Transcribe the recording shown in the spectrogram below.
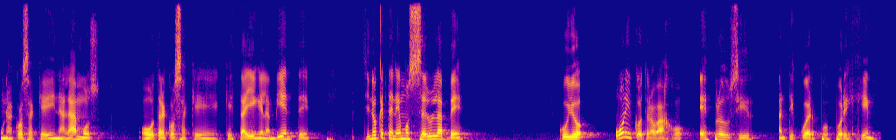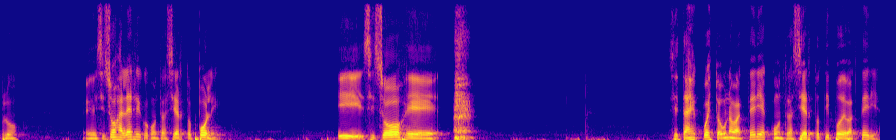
una cosa que inhalamos, otra cosa que, que está ahí en el ambiente, sino que tenemos células B cuyo único trabajo es producir anticuerpos, por ejemplo, eh, si sos alérgico contra cierto polen, y si sos, eh, si estás expuesto a una bacteria contra cierto tipo de bacteria,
